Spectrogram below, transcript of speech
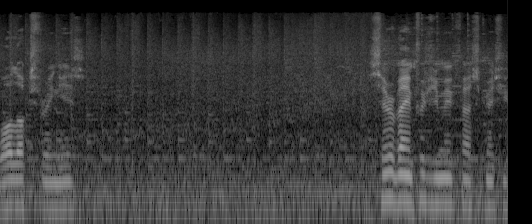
Warlock's ring is. Cerebane pushes you move faster, grants you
